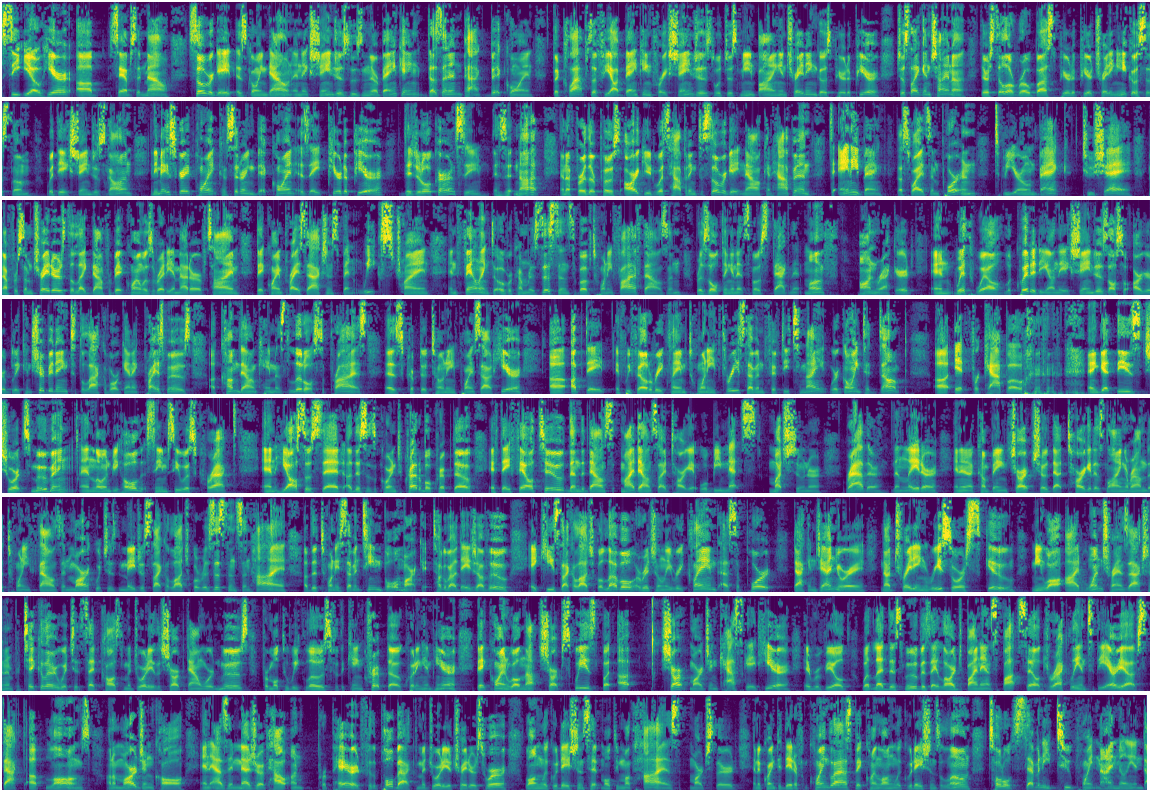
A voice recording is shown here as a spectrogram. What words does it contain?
CEO here, uh, Samson Mow, Silvergate is going down and exchanges losing their banking doesn't impact Bitcoin. The collapse of fiat banking for exchanges will just mean buying and trading goes peer to peer. Just like in China, there's still a robust peer to peer trading ecosystem with the exchanges gone. And he makes a great point considering Bitcoin is a peer to peer digital currency. Is it not? And a further post argued what's happening to Silvergate now can happen to any bank. That's why it's important to be your own bank. Touche. Now for some traders, the leg down for Bitcoin was already a matter of time. Bitcoin price action spent weeks trying and failing to overcome resistance above 25,000, resulting in its most stagnant month on record and with well liquidity on the exchanges also arguably contributing to the lack of organic price moves, a come down came as little surprise as Crypto Tony points out here. Uh, update, if we fail to reclaim 23,750 tonight, we're going to dump uh, it for capo and get these shorts moving. And lo and behold, it seems he was correct. And he also said, uh, this is according to credible crypto, if they fail to, then the downs- my downside target will be met much sooner rather than later. And an accompanying chart showed that target is lying around the 20,000 mark, which is the major psychological resistance and high of the 2017 bull market. Talk about deja vu, a key psychological level originally reclaimed as support back in January, now trading resource skew Meanwhile, eyed one transaction in particular, which it said caused the majority of the sharp downward moves for multi-week lows for the king crypto, quoting him here. Bitcoin, well, not sharp squeeze, but up sharp margin cascade here. It revealed what led this move is a large Binance spot sale directly into the area of stacked up longs on a margin call. And as a measure of how un- prepared for the pullback the majority of traders were. Long liquidations hit multi-month highs March 3rd. And according to data from CoinGlass, Bitcoin long liquidations alone totaled $72.9 million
